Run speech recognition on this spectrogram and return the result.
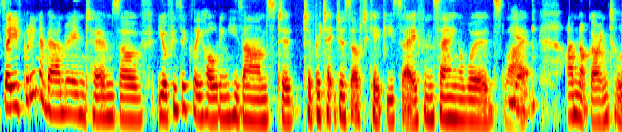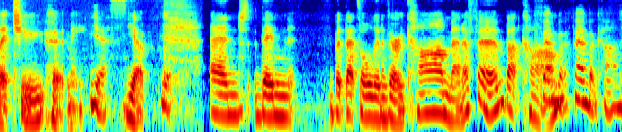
So you've put in a boundary in terms of you're physically holding his arms to, to protect yourself to keep you safe and saying a words like, Yeah. I'm not going to let you hurt me. Yes. Yep. Yeah. And then, but that's all in a very calm manner, firm but calm. Firm but, firm but calm.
